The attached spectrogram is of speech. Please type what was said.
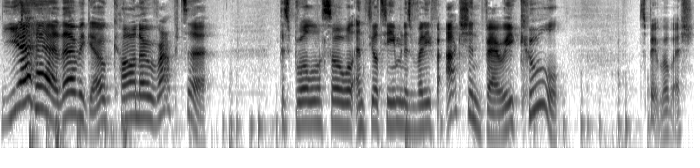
Yeah, there we go. Carnoraptor. This Brawlasaur will enter your team and is ready for action. Very cool. It's a bit rubbish.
